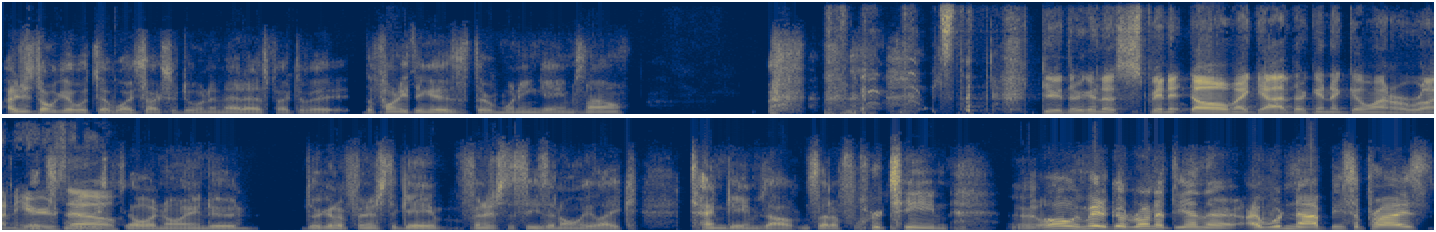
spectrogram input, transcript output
I just don't get what the White Sox are doing in that aspect of it. The funny thing is, they're winning games now. Dude, they're gonna spin it. Oh my god, they're gonna go on a run here. it's So so annoying, dude. They're gonna finish the game, finish the season only like ten games out instead of fourteen. Uh, Oh, we made a good run at the end there. I would not be surprised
